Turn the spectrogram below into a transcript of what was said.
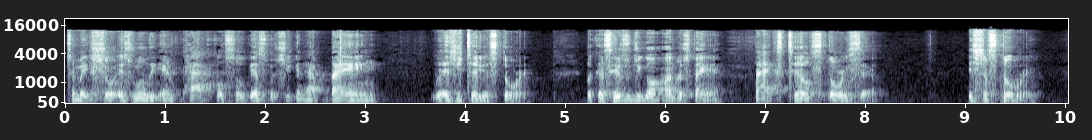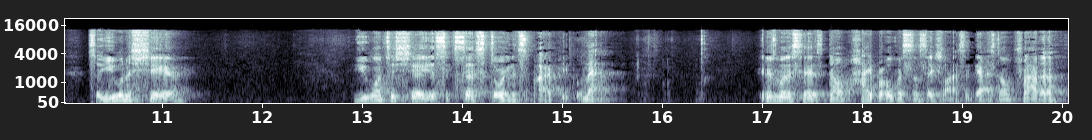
to make sure it's really impactful. So guess what? You can have bang as you tell your story. Because here's what you're going to understand. Facts tell, story sell. It's your story. So you want to share, you want to share your success story and inspire people. Now, here's what it says. Don't hyper over sensationalize it, guys. Don't try to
